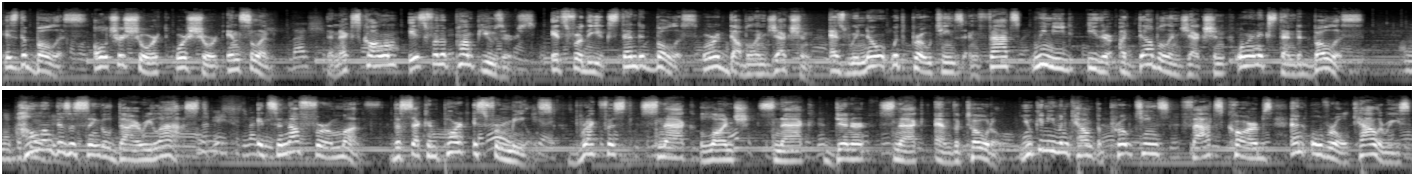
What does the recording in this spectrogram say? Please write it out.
is the bolus, ultra-short or short insulin. The next column is for the pump users. It's for the extended bolus or a double injection. As we know, with proteins and fats, we need either a double injection or an extended bolus. How long does a single diary last? It's enough for a month. The second part is for meals. Breakfast, snack, lunch, snack, dinner, snack, and the total. You can even count the proteins, fats, carbs, and overall calories.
